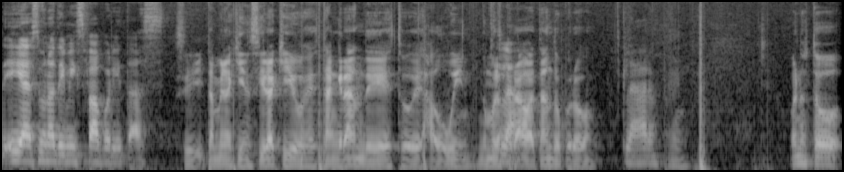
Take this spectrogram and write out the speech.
Y es una de mis favoritas. Sí, también aquí en Syracuse es tan grande esto de Halloween. No me lo Claro. esperaba tanto, pero Claro. Mm. Bueno, esto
